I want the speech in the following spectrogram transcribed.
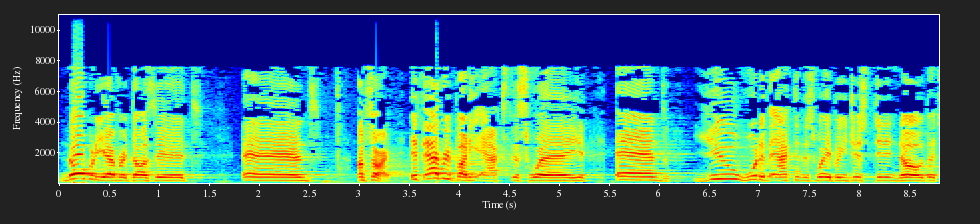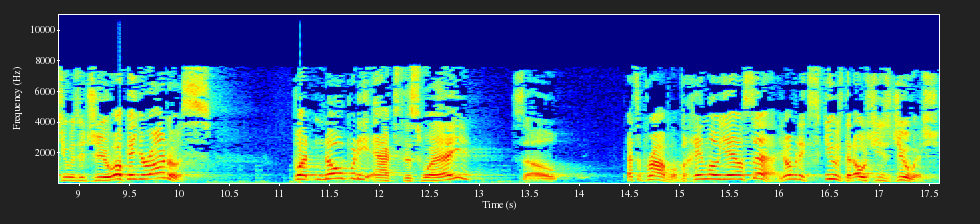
nobody ever does it, and I'm sorry, if everybody acts this way, and you would have acted this way, but you just didn't know that she was a Jew, okay, you're anus. But nobody acts this way, so that's a problem. You don't have an excuse that, oh, she's Jewish.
